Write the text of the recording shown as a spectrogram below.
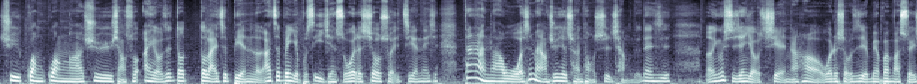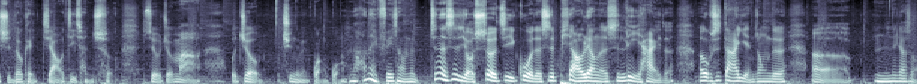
去逛逛啊，去想说，哎呦，这都都来这边了啊，这边也不是以前所谓的秀水街那些。当然啦，我是蛮想去一些传统市场的，但是呃，因为时间有限，然后我的手机也没有办法随时都可以叫计程车，所以我就嘛，我就去那边逛逛。然后那里非常的，真的是有设计过的，是漂亮的，是厉害的，而不是大家眼中的呃，嗯，那叫什么？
